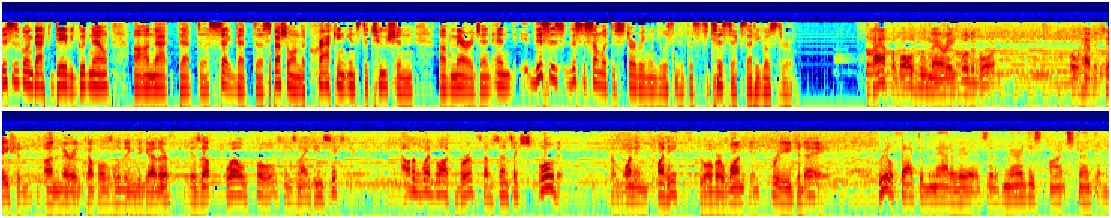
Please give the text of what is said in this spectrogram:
This is going back to David Goodnow uh, on that that uh, seg- that uh, special on the cracking institution of marriage, and and this is this is somewhat disturbing when you listen to the statistics that he goes through. Half of all who marry will divorce. Cohabitation, unmarried couples living together, is up 12 fold since 1960. Out of wedlock births have since exploded from 1 in 20 to over 1 in 3 today. Real fact of the matter is that if marriages aren't strengthened,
